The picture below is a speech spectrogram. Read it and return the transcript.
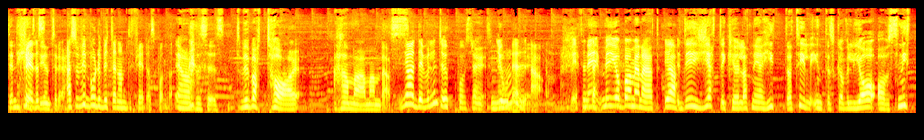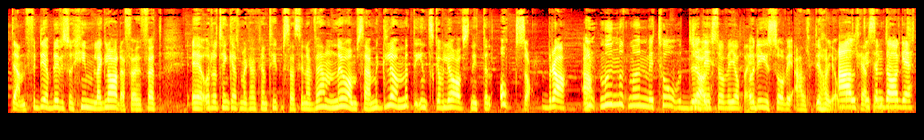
Den heter ju inte det. Alltså vi borde byta namn till Fredagspodden. Ja precis. Vi bara tar Hanna och Amandas. Ja det är väl inte upphovsrätt? Jo det ja, vet inte. Nej, men jag bara menar att Ja. det är jättekul att ni har hittat till Inte ska väl jag avsnitten. För det blev vi så himla glada för. för att, eh, och då tänker jag att man kanske kan tipsa sina vänner om så här, men glöm inte Inte ska väl jag avsnitten också. Bra. Ja. In, mun mot mun metod. Ja, Det är så vi jobbar. Och det är ju så vi alltid har jobbat. Alltid enkelt. dag ett.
